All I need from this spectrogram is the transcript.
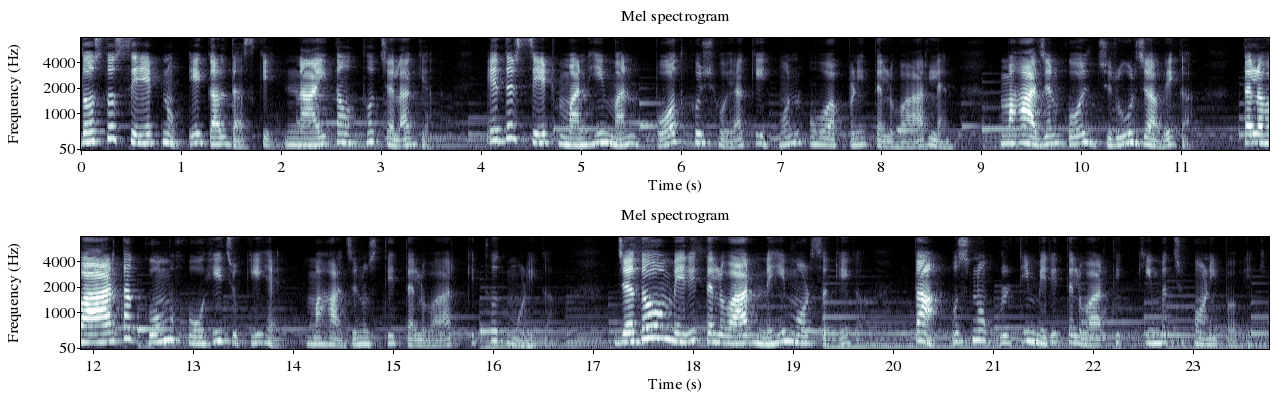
ਦੋਸਤੋ, ਸੇਠ ਨੂੰ ਇਹ ਗੱਲ ਦੱਸ ਕੇ ਨਾਈ ਤਾਂ ਉੱਥੋਂ ਚਲਾ ਗਿਆ। ਇਧਰ ਸੇਠ ਮਨ ਹੀ ਮਨ ਬਹੁਤ ਖੁਸ਼ ਹੋਇਆ ਕਿ ਹੁਣ ਉਹ ਆਪਣੀ ਤਲਵਾਰ ਲੈਣ ਮਹਾਜਨ ਕੋਲ ਜ਼ਰੂਰ ਜਾਵੇਗਾ। ਤਲਵਾਰ ਤਾਂ ਗੁੰਮ ਹੋ ਹੀ ਚੁੱਕੀ ਹੈ। ਮਹਾਜਨ ਉਸ ਦੀ ਤਲਵਾਰ ਕਿੱਥੋਂ ਮੋੜੇਗਾ? ਜਦੋਂ ਉਹ ਮੇਰੀ ਤਲਵਾਰ ਨਹੀਂ ਮੋੜ ਸਕੇਗਾ ਤਾਂ ਉਸ ਨੂੰ ਉਲਟੀ ਮੇਰੀ ਤਲਵਾਰ ਦੀ ਕੀਮਤ ਚੁਕਾਉਣੀ ਪਵੇਗੀ।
